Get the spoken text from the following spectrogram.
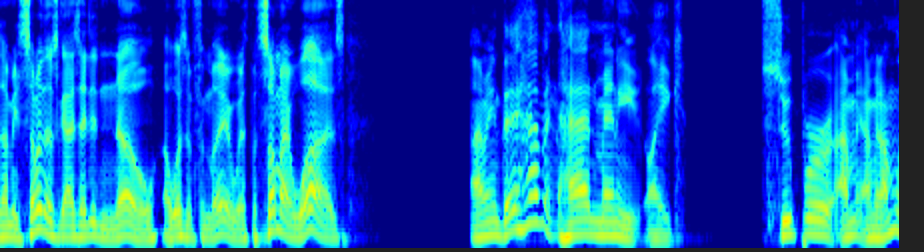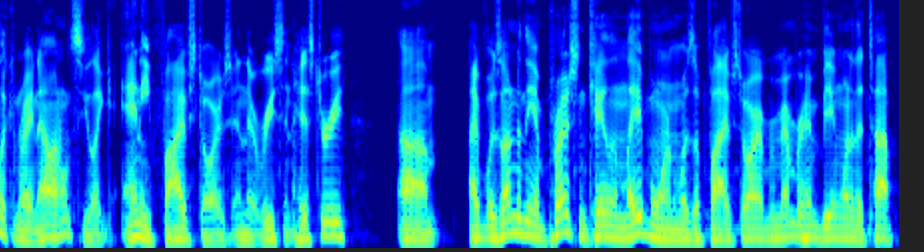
I mean, some of those guys I didn't know, I wasn't familiar with, but some I was. I mean, they haven't had many like super. I mean, I mean, I'm looking right now. I don't see like any five stars in their recent history. Um, I was under the impression Khalan Laborn was a five star. I remember him being one of the top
